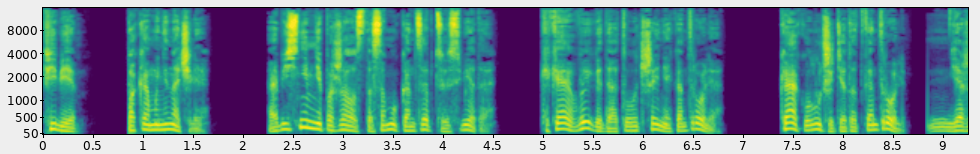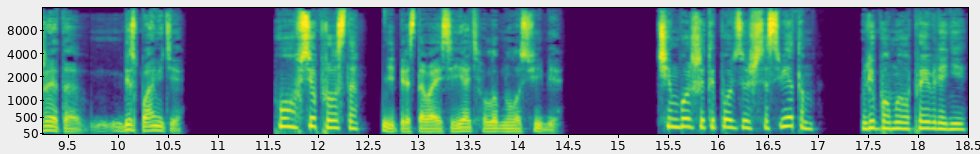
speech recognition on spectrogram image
«Фиби, пока мы не начали, объясни мне, пожалуйста, саму концепцию света. Какая выгода от улучшения контроля? Как улучшить этот контроль? Я же это, без памяти». «О, все просто», — не переставая сиять, улыбнулась Фиби. «Чем больше ты пользуешься светом, в любом его проявлении,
